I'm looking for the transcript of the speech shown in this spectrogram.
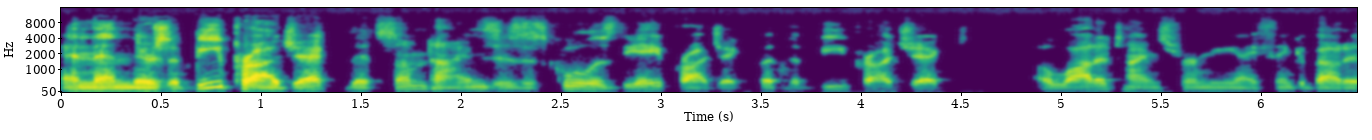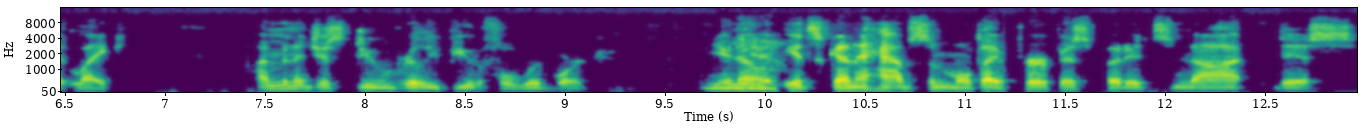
and then there's a b project that sometimes is as cool as the a project but the b project a lot of times for me, I think about it like I'm going to just do really beautiful woodwork. You know, yeah. it's going to have some multi-purpose, but it's not this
